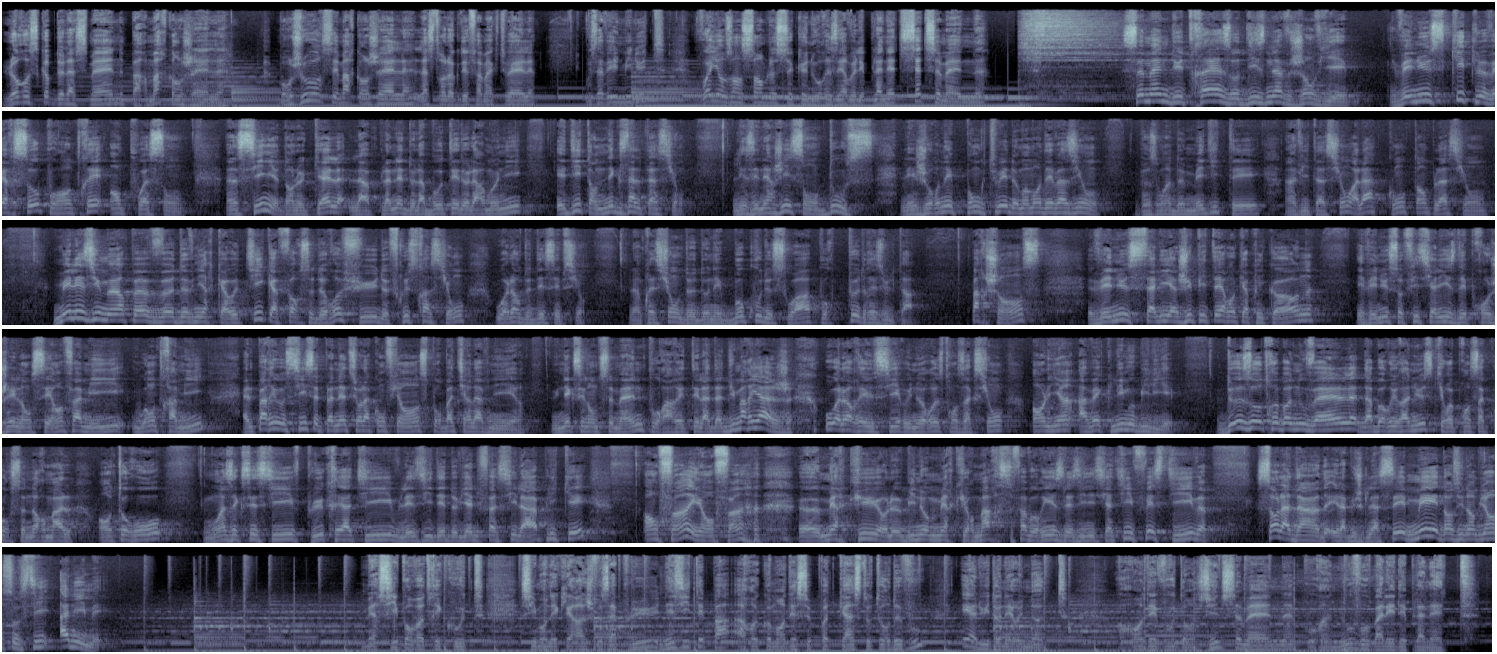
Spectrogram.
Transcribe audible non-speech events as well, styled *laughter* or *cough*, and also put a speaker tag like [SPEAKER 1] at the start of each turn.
[SPEAKER 1] L'horoscope de la semaine par Marc-Angèle. Bonjour, c'est Marc-Angèle, l'astrologue de Femme Actuelle. Vous avez une minute? Voyons ensemble ce que nous réservent les planètes cette semaine. Semaine du 13 au 19 janvier. Vénus quitte le Verseau pour entrer en Poisson, un signe dans lequel la planète de la beauté et de l'harmonie est dite en exaltation. Les énergies sont douces, les journées ponctuées de moments d'évasion, besoin de méditer, invitation à la contemplation. Mais les humeurs peuvent devenir chaotiques à force de refus, de frustration ou alors de déception. L'impression de donner beaucoup de soi pour peu de résultats. Par chance, Vénus s'allie à Jupiter en Capricorne et Vénus officialise des projets lancés en famille ou entre amis. Elle parie aussi cette planète sur la confiance pour bâtir l'avenir. Une excellente semaine pour arrêter la date du mariage ou alors réussir une heureuse transaction en lien avec l'immobilier. Deux autres bonnes nouvelles. D'abord Uranus qui reprend sa course normale en taureau, moins excessive, plus créative, les idées deviennent faciles à appliquer. Enfin et enfin, *laughs* euh, Mercure, le binôme Mercure-Mars favorise les initiatives festives sans la dinde et la bûche glacée, mais dans une ambiance aussi animée. Merci pour votre écoute. Si mon éclairage vous a plu, n'hésitez pas à recommander ce podcast autour de vous et à lui donner une note. Rendez-vous dans une semaine pour un nouveau ballet des planètes.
